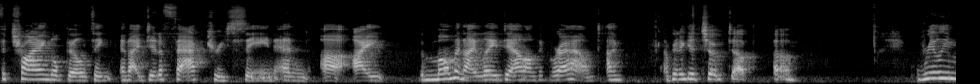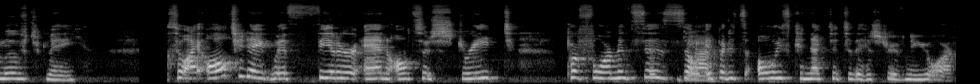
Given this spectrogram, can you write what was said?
the Triangle Building, and I did a factory scene. And uh, I, the moment I laid down on the ground, I'm I'm going to get choked up. Uh, really moved me. So I alternate with theater and also street performances. So, Yeah. it, but it's always connected to the history of New York.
